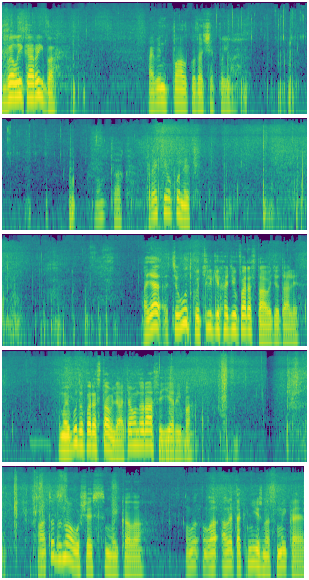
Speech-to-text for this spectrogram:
велика риба. А він палку зачепив. Ну так, третій окунець. А я цю вудку тільки хотів переставити далі. Думаю, буду переставляти, а воно раз і є риба. А тут знову щось смикало. Але, але так ніжно смикає.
